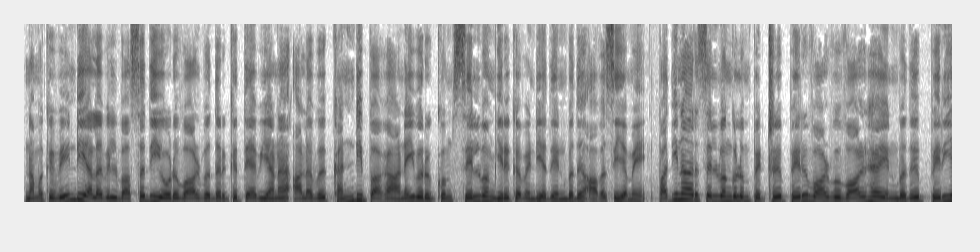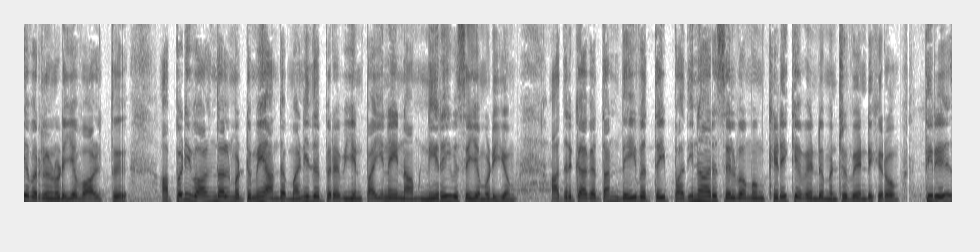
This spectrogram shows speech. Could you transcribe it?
நமக்கு வேண்டிய அளவில் வசதியோடு வாழ்வதற்கு தேவையான அளவு கண்டிப்பாக அனைவருக்கும் செல்வம் இருக்க வேண்டியது என்பது அவசியமே. பதினாறு செல்வங்களும் பெற்று பெருவாழ்வு வாழ்க என்பது பெரியவர்களுடைய வாழ்த்து. அப்படி வாழ்ந்தால் மட்டுமே அந்த மனித பிறவியின் பயனை நாம் நிறைவு செய்ய முடியும். அதற்காகத்தான் தெய்வத்தை பதினாறு செல்வமும் கிடைக்க வேண்டும் என்று வேண்டுகிறோம். திரு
